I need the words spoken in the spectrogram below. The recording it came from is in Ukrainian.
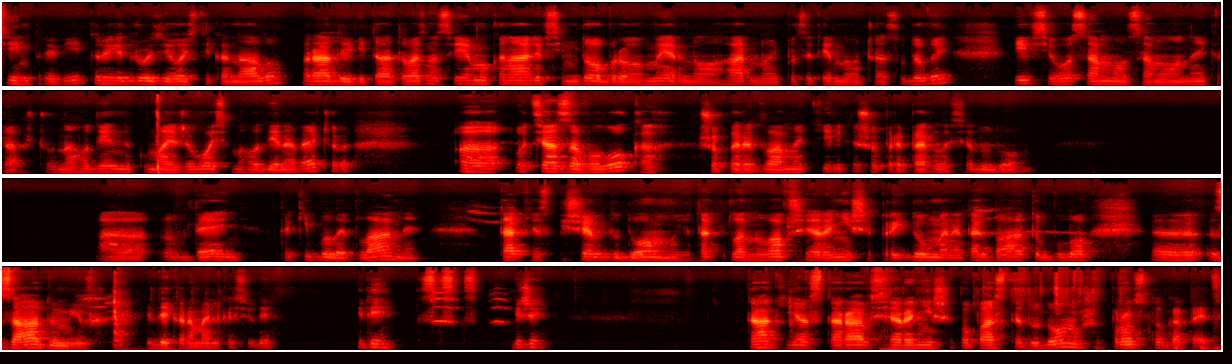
Всім привіт, дорогі друзі, гості каналу. Радий вітати вас на своєму каналі. Всім доброго, мирного, гарного і позитивного часу доби і всього самого-самого найкращого. На годиннику майже 8 година вечора. А оця заволока, що перед вами тільки що приперлася додому. А в день такі були плани. Так я спішив додому. Я так планував, що я раніше прийду. У мене так багато було е, задумів. Іди, карамелька, сюди. Іди, біжи. Так я старався раніше попасти додому, що просто капець.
